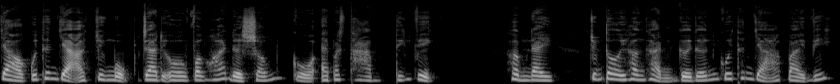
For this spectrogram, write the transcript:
chào quý thính giả chuyên mục Radio Văn hóa Đời Sống của Epoch Time tiếng Việt. Hôm nay, chúng tôi hân hạnh gửi đến quý thính giả bài viết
